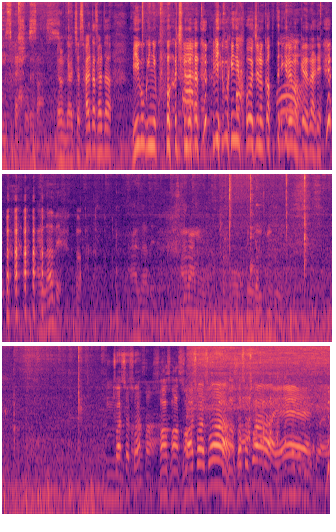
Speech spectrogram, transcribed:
Some special sauce. 여러분 내가 진짜 살다 살다 미국인이 구워주는 미국인이 구워주는 껍데기를 어. 먹게 되다니. I love it. I love it. 사랑해요. 염탕도. 좋아, 좋아, 좋아. 쏴, 쏴, 쏴, 쏴, 쏴, 쏴, 쏴, 쏴. 예, 좋아요.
